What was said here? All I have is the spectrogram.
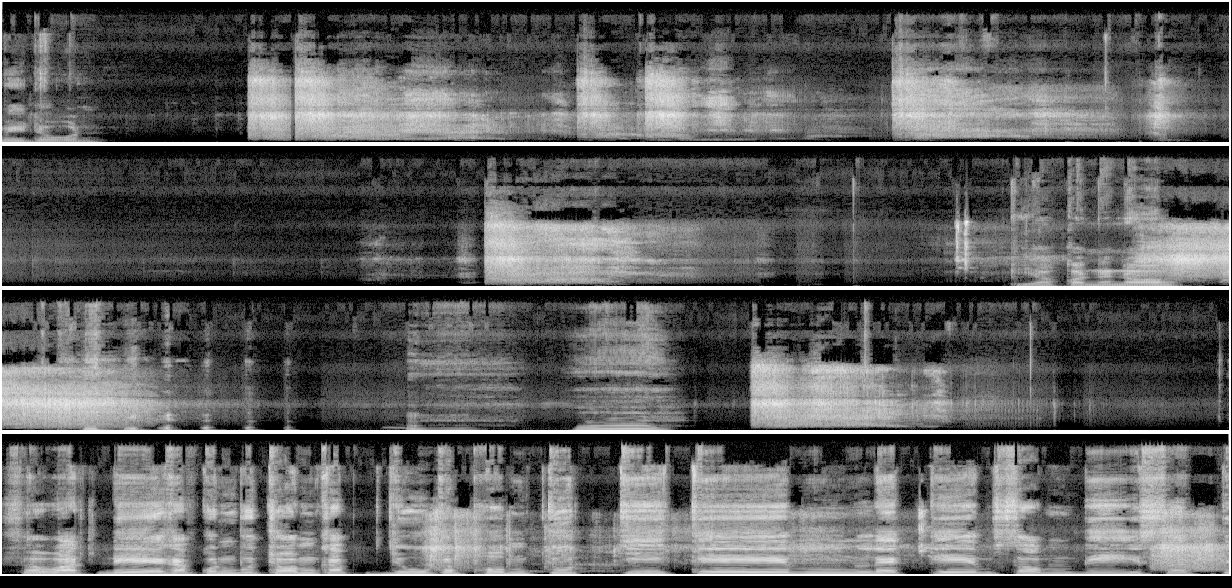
ไม่โดน พี่เอาก่อนนะน้อง สวัสดีครับคุณผู้ชมครับ อยู่กับผมจุดจีเกม และเกมซอมบี้สเต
